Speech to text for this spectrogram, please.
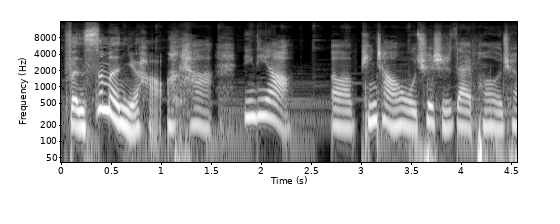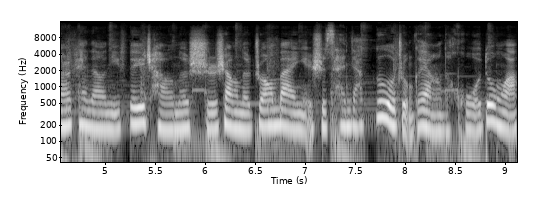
粉丝们你好，哈，丁丁啊。呃，平常我确实在朋友圈看到你非常的时尚的装扮，也是参加各种各样的活动啊，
